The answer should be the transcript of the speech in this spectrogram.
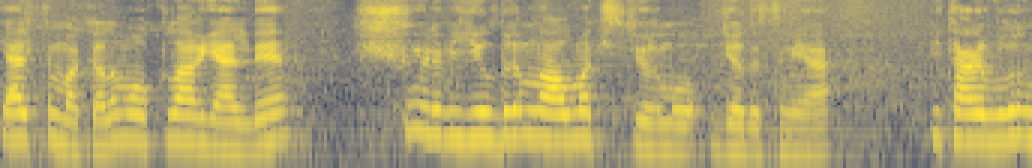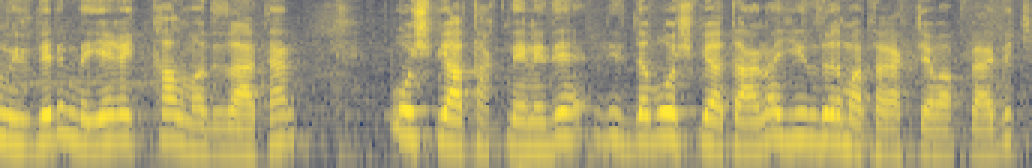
Gelsin bakalım. Oklar geldi. Şöyle bir yıldırımla almak istiyorum o cadısını ya. Bir tane vurur muyuz dedim de gerek kalmadı zaten. Boş bir atak denedi. Biz de boş bir atağına yıldırım atarak cevap verdik.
